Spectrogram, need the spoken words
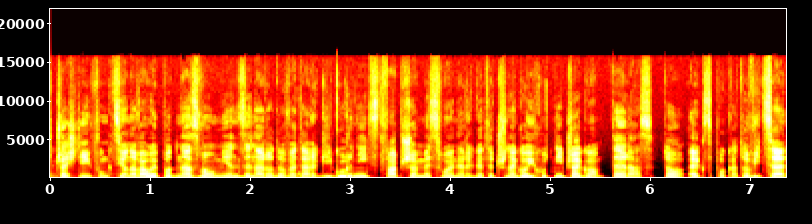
Wcześniej funkcjonowały pod nazwą Międzynarodowe Targi Górnictwa, Przemysłu Energetycznego i Hutniczego. Teraz to Expo Katowice.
